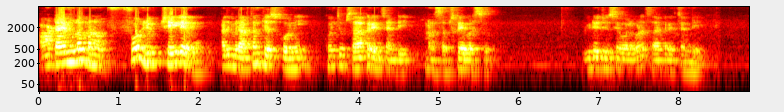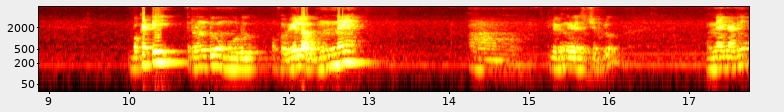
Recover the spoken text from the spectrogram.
ఆ టైంలో మనం ఫోన్ లిఫ్ట్ చేయలేము. అది మీరు అర్థం చేసుకొని కొంచెం సహకరించండి మన సబ్స్క్రైబర్స్. వీడియో చూసే వాళ్ళు కూడా సహకరించండి. ఒకటి రెండు మూడు ఒకవేళ ఉన్నే లివింగ్ రిలేషన్షిప్లు ఉన్నాయి కానీ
